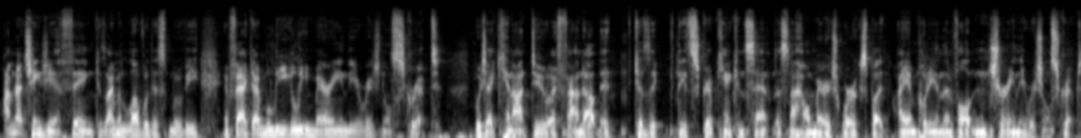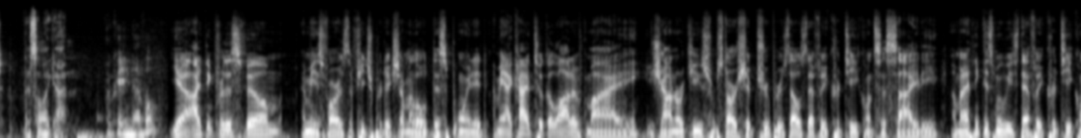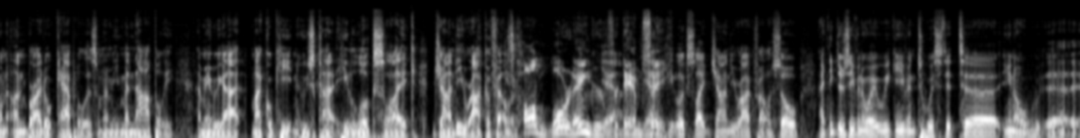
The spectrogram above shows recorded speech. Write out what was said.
I'm not changing a thing because I'm in love with this movie. In fact, I'm legally marrying the original script which I cannot do. I found out that because the, the script can't consent. That's not how marriage works. But I am putting in the vault and ensuring the original script. That's all I got. Okay, Neville. Yeah, I think for this film, I mean, as far as the future prediction, I'm a little disappointed. I mean, I kind of took a lot of my genre cues from Starship Troopers. That was definitely a critique on society. I mean, I think this movie is definitely a critique on unbridled capitalism. I mean, monopoly. I mean, we got Michael Keaton, who's kind of he looks like John D. Rockefeller. It's called Lord Anger for damn yeah, sake. He looks like John D. Rockefeller. So I think there's even a way we can even twist it to, you know, uh,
